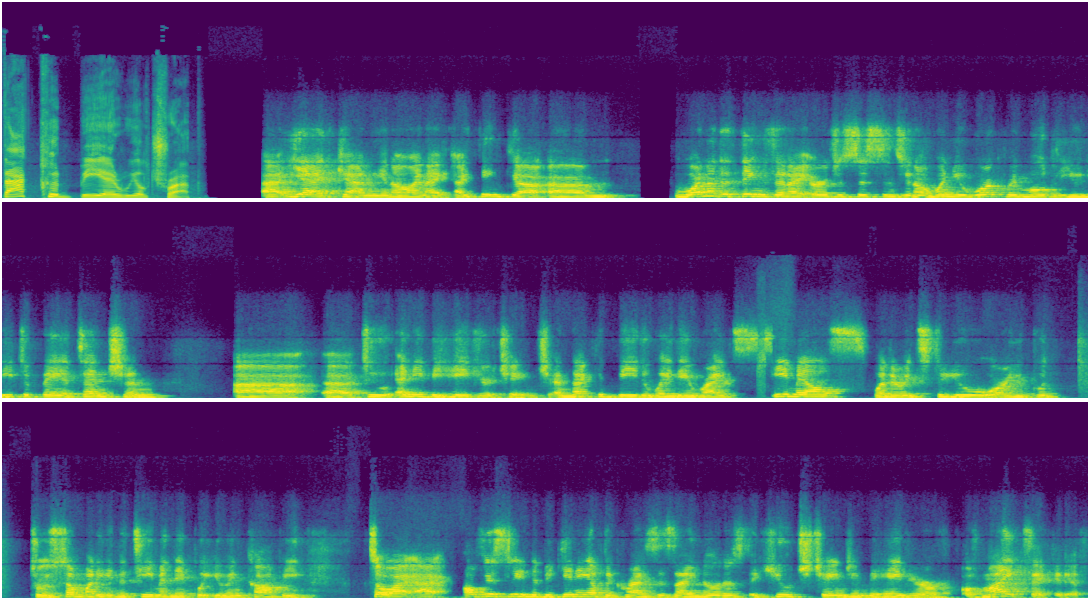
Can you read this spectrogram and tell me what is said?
That could be a real trap. Uh, yeah, it can, you know, and I, I think uh, um, one of the things that I urge assistants, you know, when you work remotely, you need to pay attention uh, uh, to any behavior change. And that could be the way they write emails, whether it's to you or you put to somebody in the team and they put you in copy. So I, I obviously in the beginning of the crisis, I noticed a huge change in behavior of, of my executive.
